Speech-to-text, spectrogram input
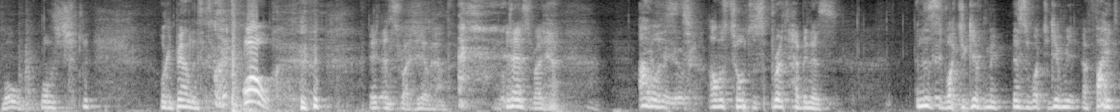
Whoa, whoa, shit. Okay, Bernd. Whoa! it ends right here, Bernd. It ends right here. I was, I was told to spread happiness. And this is what you give me. This is what you give me. A fight.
